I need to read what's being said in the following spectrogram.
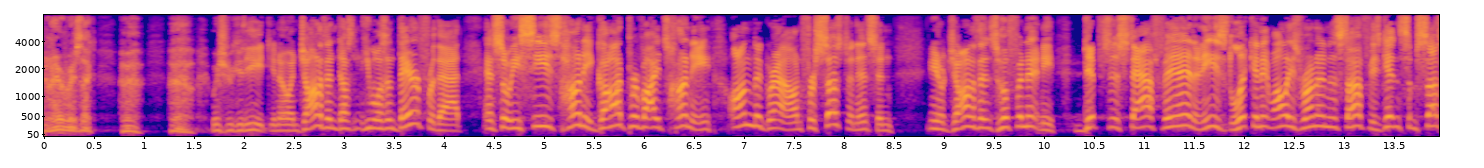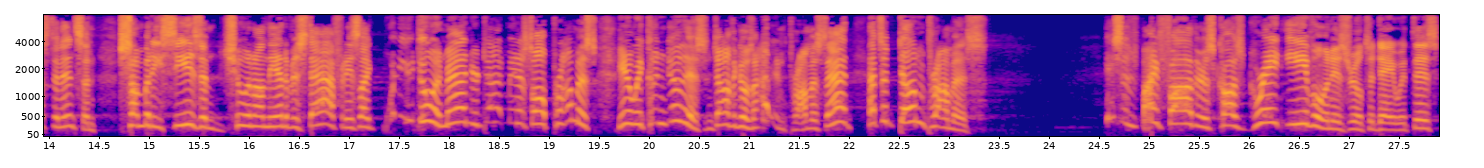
And everybody's like, uh, wish we could eat, you know. And Jonathan doesn't, he wasn't there for that. And so he sees honey. God provides honey on the ground for sustenance. And, you know, Jonathan's hoofing it and he dips his staff in and he's licking it while he's running and stuff. He's getting some sustenance and somebody sees him chewing on the end of his staff and he's like, what are you doing, man? Your dad made us all promise. You know, we couldn't do this. And Jonathan goes, I didn't promise that. That's a dumb promise. He says, my father has caused great evil in Israel today with this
